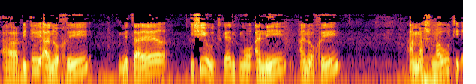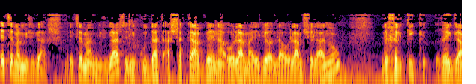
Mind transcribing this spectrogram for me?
הביטוי אנוכי מתאר אישיות, כן? כמו אני, אנוכי. המשמעות היא עצם המפגש. עצם המפגש זה נקודת השקה בין העולם העליון לעולם שלנו, לחלקיק רגע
